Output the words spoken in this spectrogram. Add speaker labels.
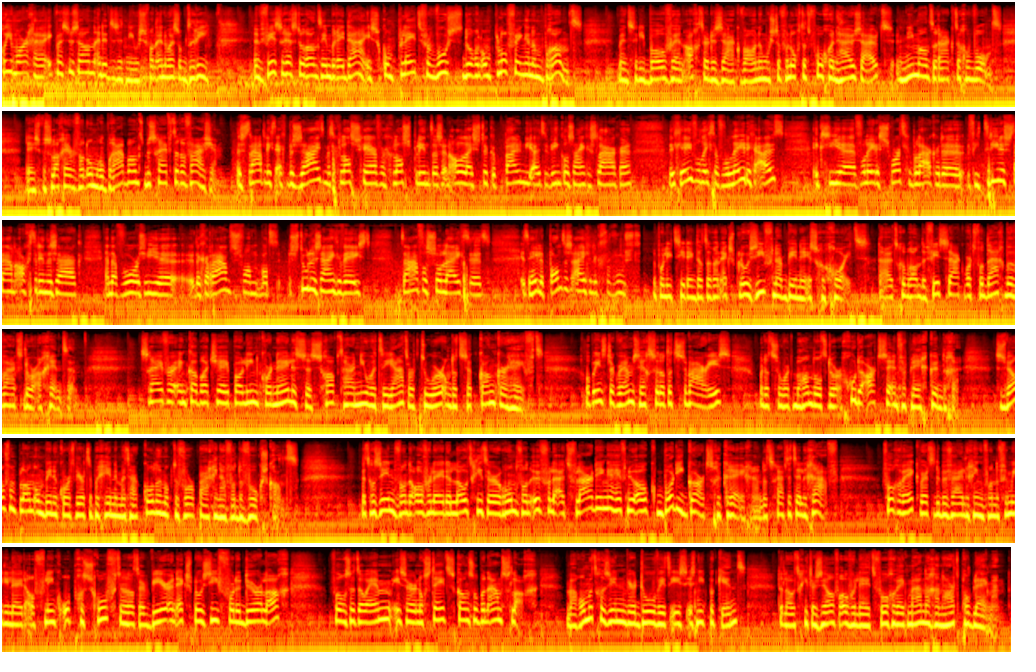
Speaker 1: Goedemorgen, ik ben Suzanne en dit is het nieuws van NOS op 3. Een visrestaurant in Breda is compleet verwoest door een ontploffing en een brand. Mensen die boven en achter de zaak wonen moesten vanochtend vroeg hun huis uit. Niemand raakte gewond. Deze verslaggever van Omroep Brabant beschrijft de ravage.
Speaker 2: De straat ligt echt bezaaid met glasscherven, glassplinters en allerlei stukken puin die uit de winkel zijn geslagen. De gevel ligt er volledig uit. Ik zie uh, volledig zwart geblakerde vitrines staan achter in de zaak. En daarvoor zie je de geraamtes van wat stoelen zijn geweest. Tafels, zo lijkt het. Het hele pand is eigenlijk verwoest.
Speaker 1: De politie denkt dat er een explosief naar binnen is gegooid. De uitgebrande viszaak wordt vandaag bewaakt door agenten. Schrijver en cabaretier Pauline Cornelissen schrapt haar nieuwe theatertour omdat ze kanker heeft. Op Instagram zegt ze dat het zwaar is, maar dat ze wordt behandeld door goede artsen en verpleegkundigen. Ze is wel van plan om binnenkort weer te beginnen met haar column op de voorpagina van de Volkskrant. Het gezin van de overleden loodgieter Ron van Uffelen uit Vlaardingen... heeft nu ook bodyguards gekregen. Dat schrijft de Telegraaf. Vorige week werd de beveiliging van de familieleden al flink opgeschroefd... nadat er weer een explosief voor de deur lag. Volgens het OM is er nog steeds kans op een aanslag. Waarom het gezin weer doelwit is, is niet bekend. De loodgieter zelf overleed vorige week maandag aan hartproblemen.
